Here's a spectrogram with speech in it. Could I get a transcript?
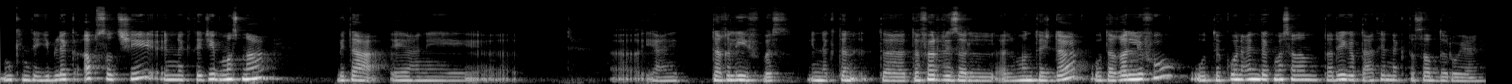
ممكن تجيب لك أبسط شيء إنك تجيب مصنع بتاع يعني يعني تغليف بس إنك تفرز ال- المنتج ده وتغلفه وتكون عندك مثلا طريقة بتاعت إنك تصدره يعني.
